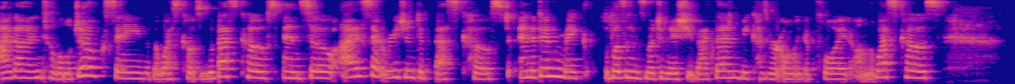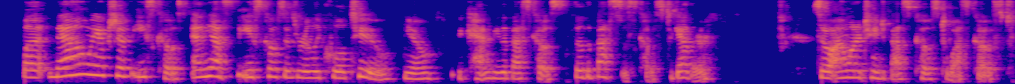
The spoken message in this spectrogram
I got into a little joke saying that the West Coast is the best coast. And so I set region to best coast. And it didn't make, it wasn't as much of an issue back then because we're only deployed on the West Coast. But now we actually have the East Coast. And yes, the East Coast is really cool too. You know, it can be the best coast. They're the bestest coast together. So I want to change best coast to West Coast.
